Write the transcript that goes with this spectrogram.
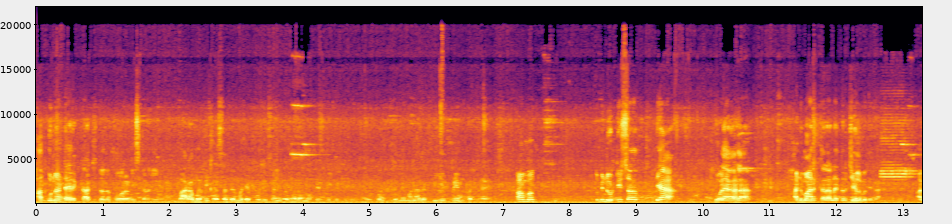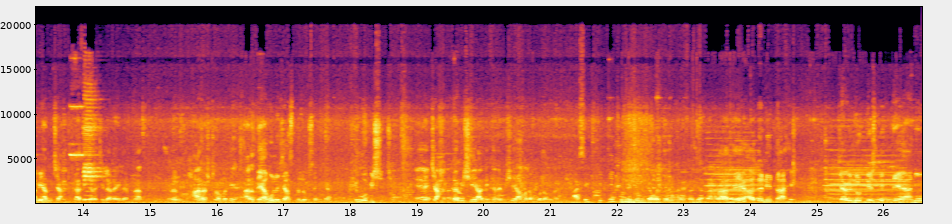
हा गुन्हा डायरेक्ट अजितदादा पवारांनीच करायला लावला. बारामतीच्या सभेमध्ये पोलिसांनी तुम्हाला नोटीस देखील दिली होती. पण तुम्ही म्हणालात की हे प्रेमपत्र आहे. हा मग तुम्ही नोटीस द्या. गोळ्या घाला. हाडमार करा नाहीतर जेलमध्ये टाका. आम्ही आमच्या हक्काधिकाराची लढाई लढणार. कारण महाराष्ट्रामध्ये अर्ध्याहून जास्त लोकसंख्या ही ओबीसीची त्याच्या हक्काविषयी अधिकाराविषयी आम्हाला बोलावं लागेल असे किती गुन्हे तुमच्यावरती महाराष्ट्राच्या राहतात हे अगणित आहे. ज्यावेळी नोटीस निघते आणि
